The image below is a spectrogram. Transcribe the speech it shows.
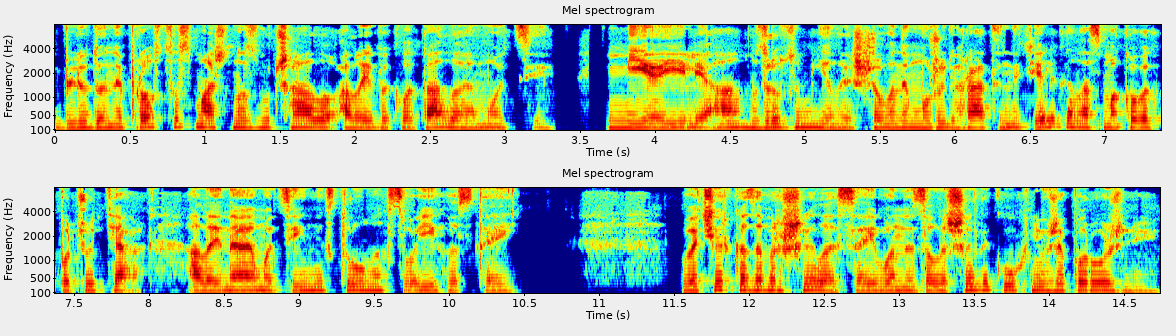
блюдо не просто смачно звучало, але й викликало емоції. Мія і Ліам зрозуміли, що вони можуть грати не тільки на смакових почуттях, але й на емоційних струнах своїх гостей. Вечірка завершилася, і вони залишили кухню вже порожньою,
